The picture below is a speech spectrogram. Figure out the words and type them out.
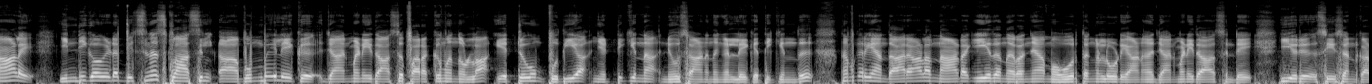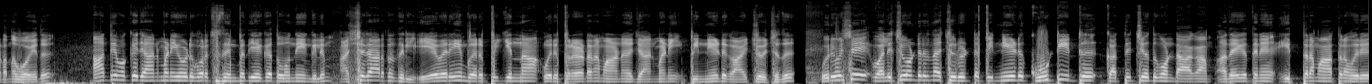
നാളെ ഇൻഡിഗോയുടെ ബിസിനസ് ക്ലാസ്സിൽ മുംബൈയിലേക്ക് ജാൻമണി ദാസ് പറക്കുമെന്നുള്ള ഏറ്റവും പുതിയ ഞെട്ടിക്കുന്ന ന്യൂസാണ് നിങ്ങളിലേക്ക് എത്തിക്കുന്നത്. നമുക്കറിയാം ധാരാളം നാടകീയത നിറഞ്ഞ മുഹൂർത്തങ്ങളിലൂടെയാണ് ജാൻമണി ദാസിന്റെ ഈ ഒരു സീസൺ കടന്നുപോയത്. ആദ്യമൊക്കെ ജാൻമണിയോട് കുറച്ച് സിമ്പതിയൊക്കെ തോന്നിയെങ്കിലും അക്ഷരാർത്ഥത്തിൽ ഏവരെയും വെറുപ്പിക്കുന്ന ഒരു പ്രകടനമാണ് ജാൻമണി പിന്നീട് കാഴ്ചവെച്ചത്. ഒരുപക്ഷെ വലിച്ചുകൊണ്ടിരുന്ന ചുരുട്ട് പിന്നീട് കൂട്ടിയിട്ട് കത്തിച്ചത് കൊണ്ടാകാം അദ്ദേഹത്തിന് ഇത്രമാത്രം ഒരു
